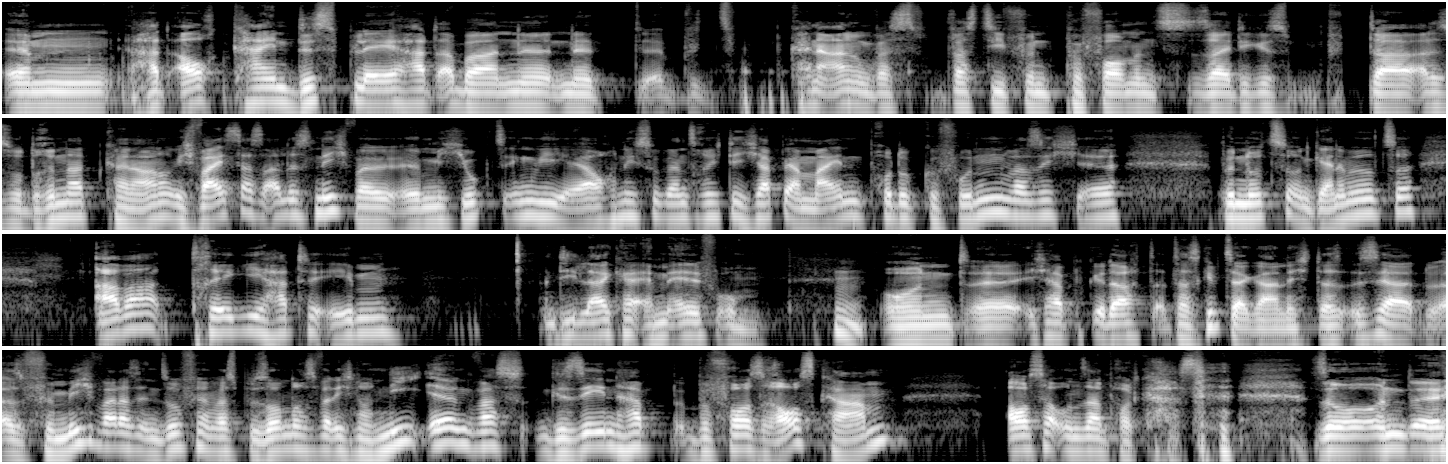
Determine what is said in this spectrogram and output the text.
Ähm, hat auch kein Display, hat aber eine, eine keine Ahnung, was was die für ein Performance-seitiges da alles so drin hat. Keine Ahnung. Ich weiß das alles nicht, weil äh, mich juckt's irgendwie auch nicht so ganz richtig. Ich habe ja mein Produkt gefunden, was ich äh, benutze und gerne benutze. Aber Tregi hatte eben die Leica M11 um. Hm. Und äh, ich habe gedacht, das gibt's ja gar nicht. Das ist ja, also für mich war das insofern was Besonderes, weil ich noch nie irgendwas gesehen habe, bevor es rauskam außer unseren Podcast. So und äh,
